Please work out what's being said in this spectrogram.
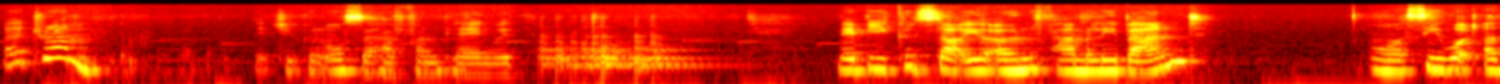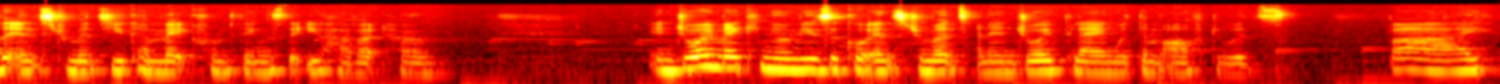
a drum that you can also have fun playing with. Maybe you could start your own family band or see what other instruments you can make from things that you have at home. Enjoy making your musical instruments and enjoy playing with them afterwards. Bye!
